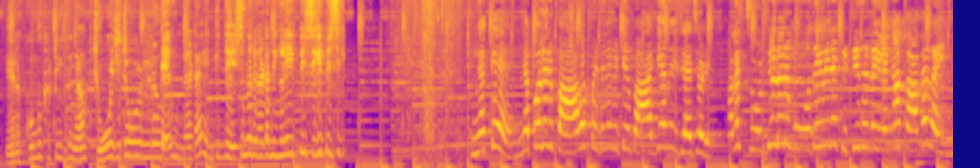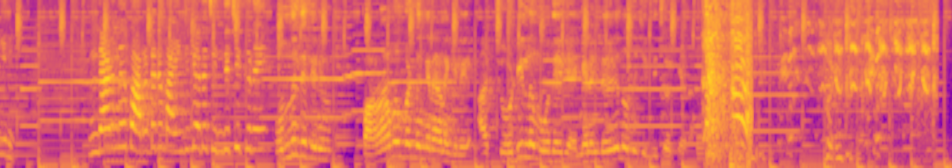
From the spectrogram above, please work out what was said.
എനക്കൊന്നും കിട്ടിയില്ല ഞാൻ ചോദിച്ചിട്ട് പോയില്ലോ ഉണ്ണേട്ടാ എനിക്ക് ദേഷ്യം വരും കേട്ടോ. നിങ്ങൾ ഈ പിശുക്കി പിശുക്കി നിങ്ങക്ക് എന്നെ പോലെ ഒരു പാവപ്പെട്ടിനെ പെണ്ണിനെ കിട്ടിയ ഭാഗ്യാന്ന് വിചാരിച്ചോടി നല്ല ചൊടിയുള്ള ഒരു മോദേവിനെ കിട്ടിയിട്ടുണ്ടെങ്കിൽ ആ കഥ കഴിഞ്ഞിന്. എന്താണെന്ന് പറഞ്ഞിട്ടൊരു മൈൻഡിൽ അത് ചിന്തിച്ചിക്കണേ ഒന്നുമില്ല തിരു? പാവം പെണ്ണിങ്ങനാണെങ്കിൽ ആ ചൊടിയുള്ള മൂദേവി എങ്ങനെയുണ്ട് എന്നൊന്ന് ചിന്തിച്ചു നോക്കിയതാ.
